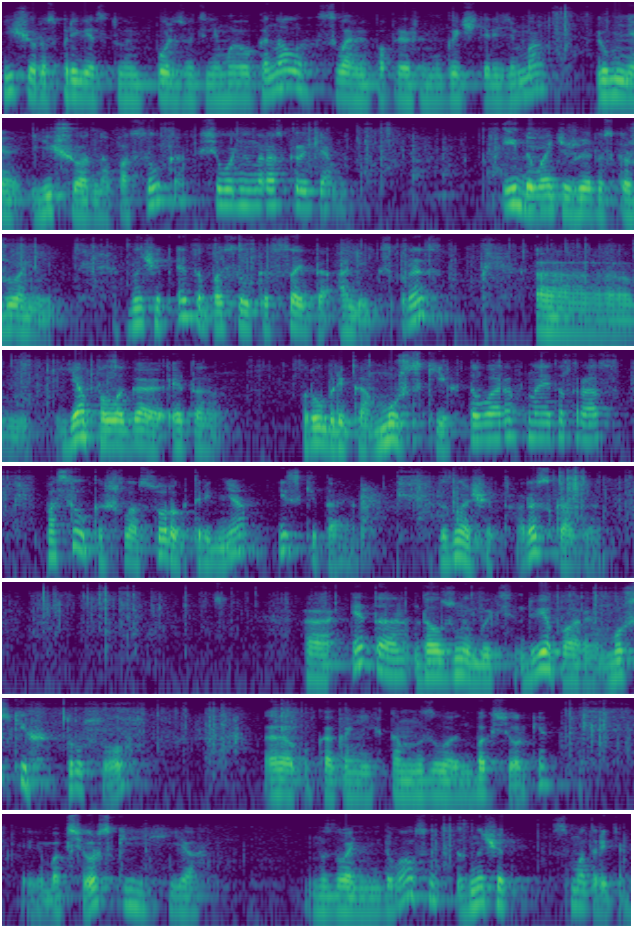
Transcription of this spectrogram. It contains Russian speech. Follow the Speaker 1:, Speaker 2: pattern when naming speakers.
Speaker 1: Еще раз приветствую пользователей моего канала, с вами по-прежнему Г4 Зима. И у меня еще одна посылка сегодня на раскрытие. И давайте же я расскажу о ней. Значит, это посылка с сайта AliExpress. Э, я полагаю, это рубрика мужских товаров на этот раз. Посылка шла 43 дня из Китая. Значит, рассказываю. Э, это должны быть две пары мужских трусов, как они их там называют, боксерки, или боксерские, я название не давался. Значит, смотрите.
